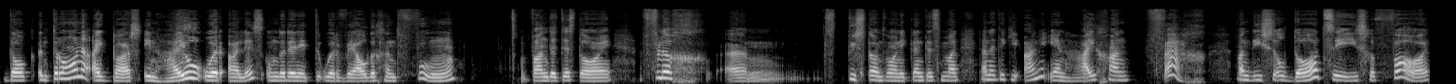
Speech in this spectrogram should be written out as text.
dalk in trane uitbars en huil oor alles omdat hy net te oorweldigend voel. Want dit is daai vlug ehm um, toestand waarin die kind is maar dan het ek die ander een hy gaan veg want die soldaat sê hier's gevaar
